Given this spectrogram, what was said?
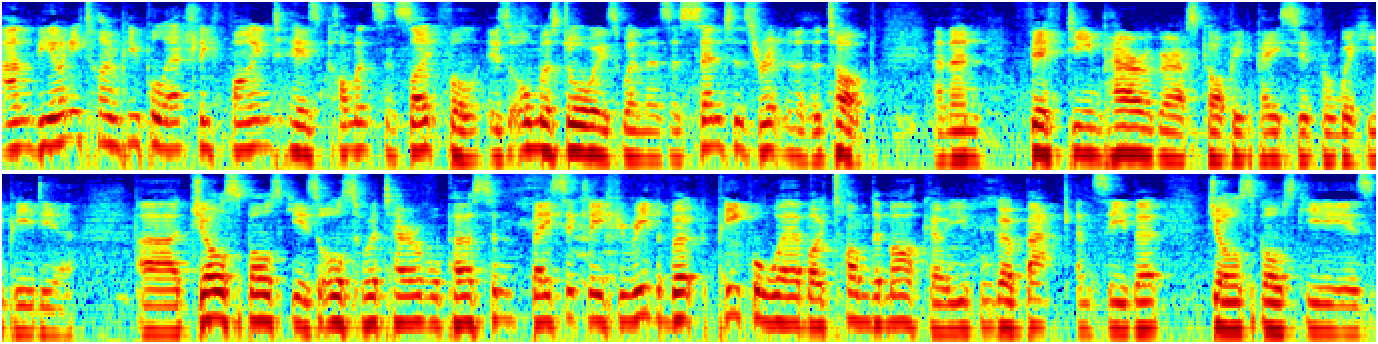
And the only time people actually find his comments insightful is almost always when there's a sentence written at the top, and then 15 paragraphs copied pasted from Wikipedia. Uh, Joel Spolsky is also a terrible person. Basically, if you read the book Peopleware by Tom DeMarco, you can go back and see that Joel Spolsky is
